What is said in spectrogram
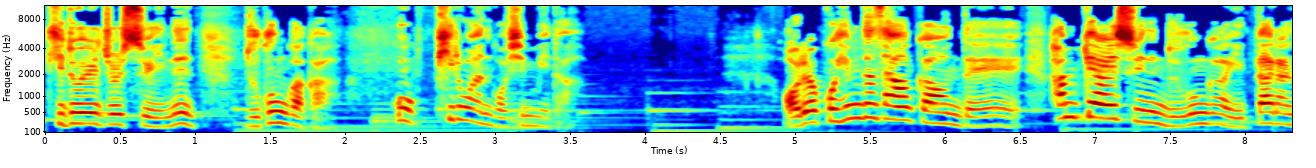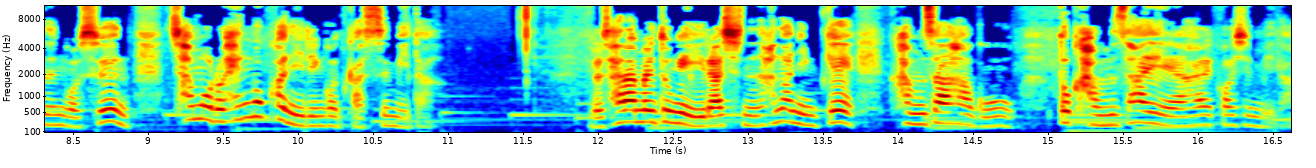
기도해 줄 수 있는 누군가가 꼭 필요한 것입니다. 어렵고 힘든 상황 가운데 함께 할 수 있는 누군가가 있다라는 것은 참으로 행복한 일인 것 같습니다. 사람을 통해 일하시는 하나님께 감사하고 또 감사해야 할 것입니다.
